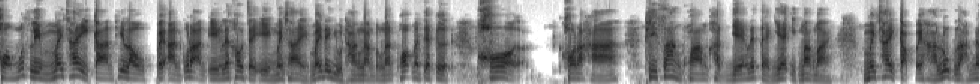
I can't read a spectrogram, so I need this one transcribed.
ของมุสลิมไม่ใช่การที่เราไปอ่านกุรานเองและเข้าใจเองไม่ใช่ ไม่ได้อยู่ทางนำตรงนั้น เพราะมันจะเกิดข้อคอรหาที่สร้างความขัดแย้งและแตกแยกอีกมากมาย ไม่ใช่กลับไปหาลูกหลานน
